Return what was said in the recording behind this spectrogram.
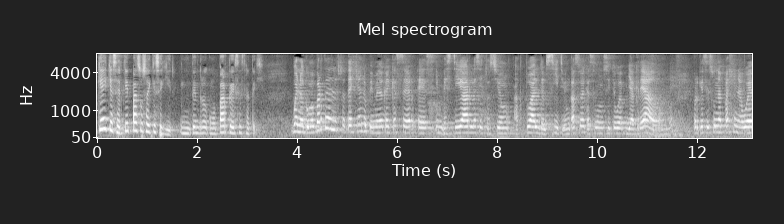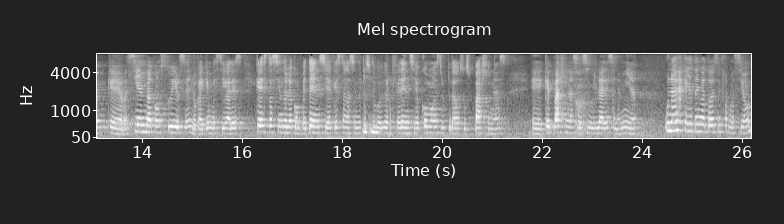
¿qué hay que hacer? ¿Qué pasos hay que seguir dentro como parte de esa estrategia? Bueno, como parte de la estrategia, lo primero que hay que hacer es investigar la situación actual del sitio, en caso de que sea un sitio web ya creado. ¿no? Porque si es una página web que recién va a construirse, lo que hay que investigar es qué está haciendo la competencia, qué están haciendo otros sitios web de referencia, cómo han estructurado sus páginas, eh, qué páginas son similares a la mía. Una vez que ya tenga toda esta información,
